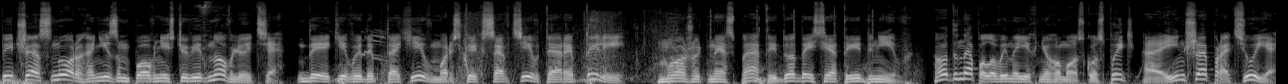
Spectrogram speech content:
Під час сну організм повністю відновлюється. Деякі види птахів, морських савців та рептилій можуть не спати до 10 днів. Одна половина їхнього мозку спить, а інша працює.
